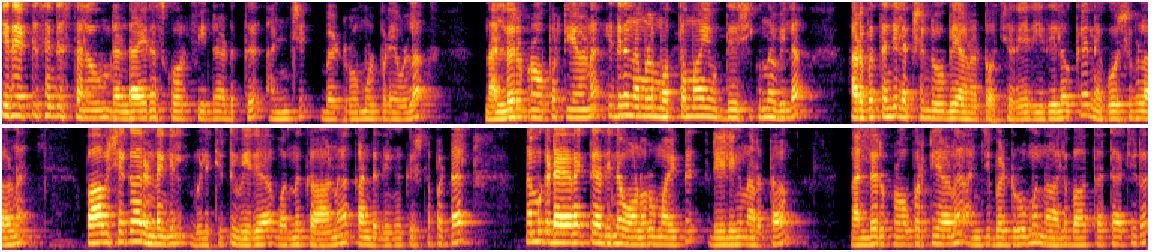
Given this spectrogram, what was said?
ഇത് എട്ട് സെന്റ് സ്ഥലവും രണ്ടായിരം സ്ക്വയർ ഫീറ്റിനടുത്ത് അഞ്ച് ബെഡ്റൂം ഉൾപ്പെടെയുള്ള നല്ലൊരു പ്രോപ്പർട്ടിയാണ് ഇതിന് നമ്മൾ മൊത്തമായി ഉദ്ദേശിക്കുന്ന വില അറുപത്തഞ്ച് ലക്ഷം രൂപയാണ് കേട്ടോ ചെറിയ രീതിയിലൊക്കെ നെഗോഷ്യബിൾ ആണ്. അപ്പോൾ ആവശ്യക്കാരുണ്ടെങ്കിൽ വിളിച്ചിട്ട് വരിക വന്ന് കാണുക കണ്ട് നിങ്ങൾക്ക് ഇഷ്ടപ്പെട്ടാൽ നമുക്ക് ഡയറക്റ്റ് അതിന്റെ ഓണറുമായിട്ട് ഡീലിംഗ് നടത്താം. നല്ലൊരു പ്രോപ്പർട്ടിയാണ് അഞ്ച് ബെഡ്റൂം നാല് ബാത്ത് അറ്റാച്ച്ഡ്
